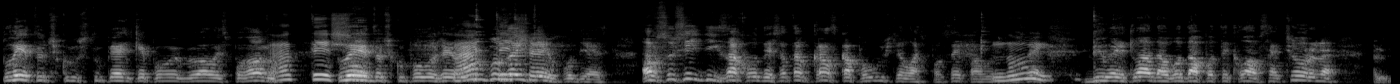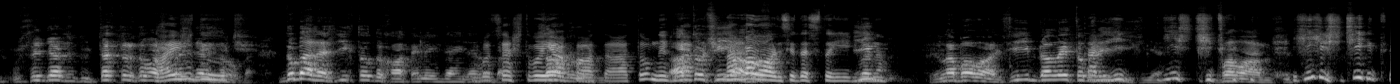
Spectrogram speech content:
плиточку, ступеньки повибивались погано, Та ти що? плиточку положили, Та зайти в під'їзд. А в сусідній заходиш, а там краска полущилась, посипалась, Ну, все. і- білить лада, вода потекла, все чорне. Сидять ждуть. Та хто ж до вас Хай прийде і ждуть. зробить? До мене ж ніхто до хати не йде і не бо робить. це ж твоя Сам хата, а то в них А на, то чия? на балансі де стоїть Їм вона. на балансі, їм дали, то вже їхнє. їж, дід. Баланс. Їж.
